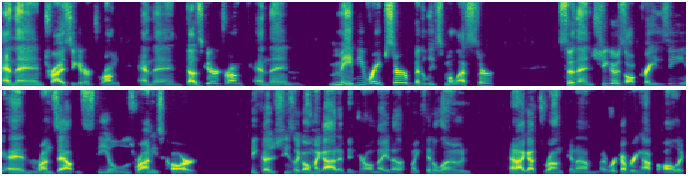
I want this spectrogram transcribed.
and then tries to get her drunk, and then does get her drunk, and then maybe rapes her, but at least molests her. So then she goes all crazy and runs out and steals Ronnie's car because she's like, "Oh my god, I've been here all night. I left my kid alone, and I got drunk, and I'm a recovering alcoholic."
